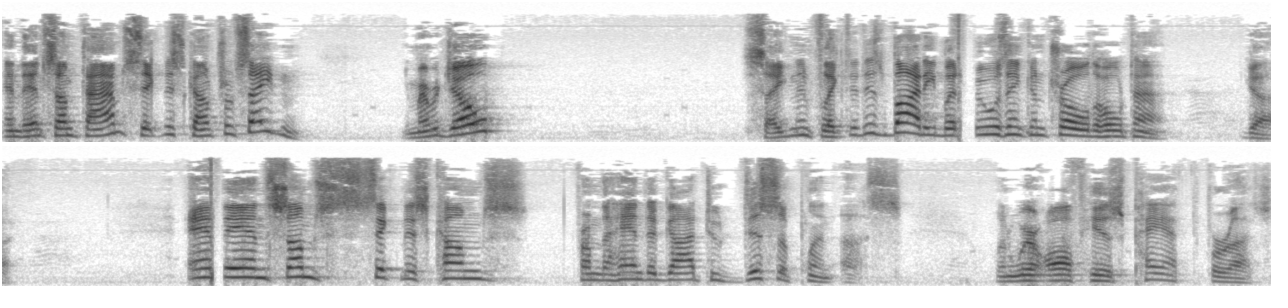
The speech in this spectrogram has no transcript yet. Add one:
And then sometimes sickness comes from Satan. You remember Job? Satan inflicted his body, but who was in control the whole time? God. And then some sickness comes from the hand of God to discipline us when we're off His path for us.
